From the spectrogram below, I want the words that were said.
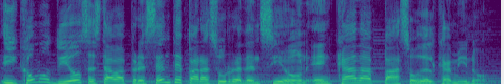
y cómo Dios estaba presente para su redención en cada paso del camino.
